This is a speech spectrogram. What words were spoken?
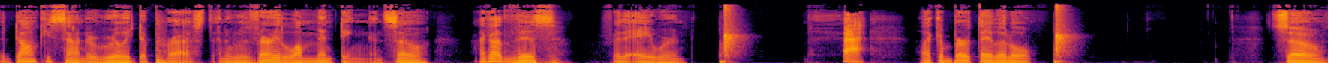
the donkey sounded really depressed and it was very lamenting. And so I got this for the A word. Ha! Like a birthday little. So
